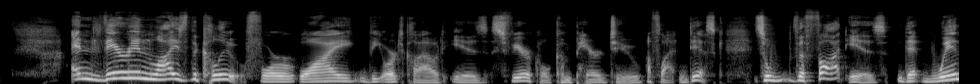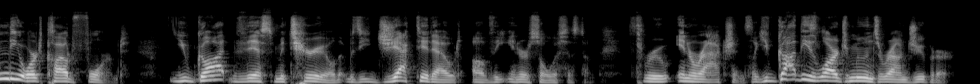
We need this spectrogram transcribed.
And therein lies the clue for why the Oort cloud is spherical compared to a flattened disk. So the thought is that when the Oort cloud formed, you got this material that was ejected out of the inner solar system through interactions. Like you've got these large moons around Jupiter,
